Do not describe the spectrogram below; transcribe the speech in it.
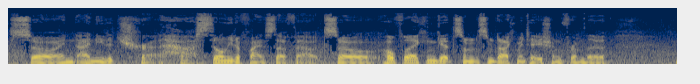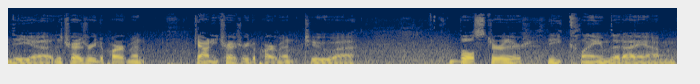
So I, I need to try. Still need to find stuff out. So hopefully I can get some some documentation from the the uh, the Treasury Department, County Treasury Department to. Uh, bolster the claim that I am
